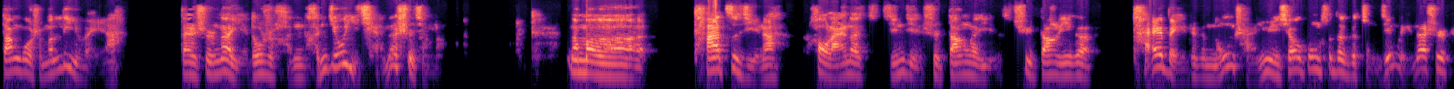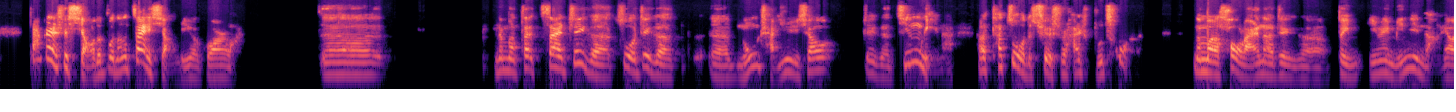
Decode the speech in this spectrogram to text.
当过什么立委啊，但是那也都是很很久以前的事情了。那么他自己呢，后来呢，仅仅是当了去当一个台北这个农产运销公司的个总经理，那是大概是小的不能再小的一个官了。呃，那么在在这个做这个呃农产运销。这个经理呢，啊，他做的确实还是不错的。那么后来呢，这个被因为民进党要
